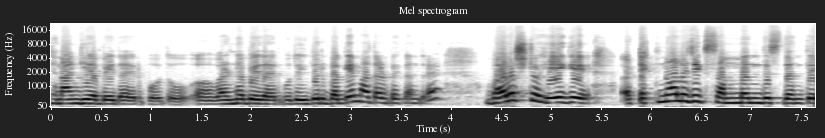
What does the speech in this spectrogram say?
ಜನಾಂಗೀಯ ಭೇದ ಇರ್ಬೋದು ವರ್ಣಭೇದ ಇರ್ಬೋದು ಇದ್ರ ಬಗ್ಗೆ ಮಾತಾಡ್ಬೇಕಂದ್ರೆ ಬಹಳಷ್ಟು ಹೇಗೆ ಟೆಕ್ನಾಲಜಿಗೆ ಸಂಬಂಧಿಸಿದಂತೆ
